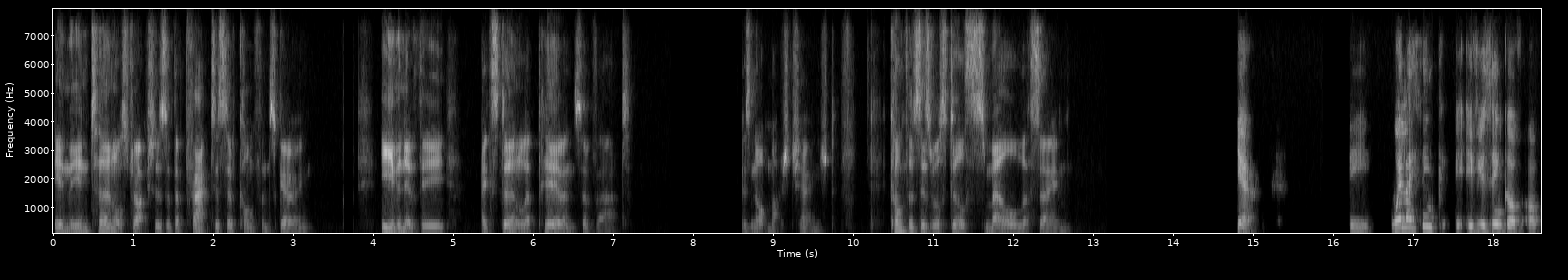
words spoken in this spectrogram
in the internal structures of the practice of conference going, even if the external appearance of that is not much changed. Conferences will still smell the same. Yeah. Eh, well, I think if you think of, of,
